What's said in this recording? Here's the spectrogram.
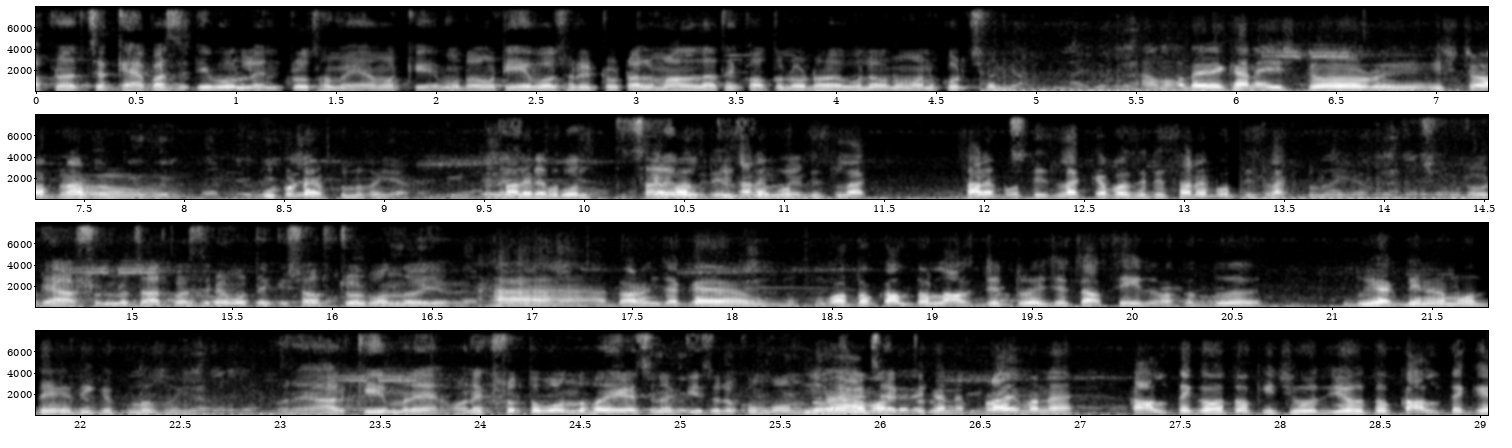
আপনার যা ক্যাপাসিটি বললেন প্রথমে আমাকে মোটামুটি এবছরে টোটাল মালদাতে কত লোড হবে বলে অনুমান করছেন? আমাদের এখানে স্টোর স্টোর আপনার পুরোটাই ফুল হয়ে যাবে। মানে সাড়ে। বত্রিশ লাখ। সাড়ে বত্রিশ লাখ ক্যাপাসিটি সাড়ে বত্রিশ লাখ ফুল হয়ে যাবে। মোটামুটি আসন্ন চার পাঁচ দিনের মধ্যে কি সব স্টোর বন্ধ হয়ে যাবে? হ্যাঁ হ্যাঁ হ্যাঁ। ধরেন যে গতকাল তো লাস্ট ডেট রয়েছে চাষির হয়তো দুই এক দিনের মধ্যে এদিকে ক্লোজ হয়ে যাবে। মানে আর কি মানে অনেক স্টোর তো বন্ধ হয়ে গেছে নাকি? সেরকম বন্ধ হয়ে গেছে আমাদের এখানে প্রায় মানে কাল থেকে হয়তো কিছু যেহেতু কাল থেকে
